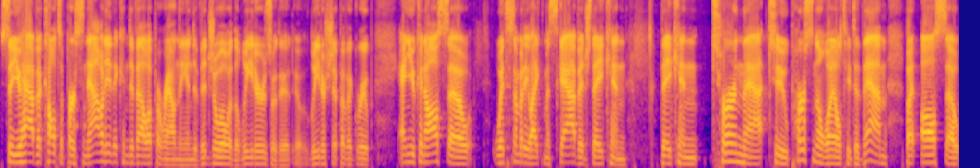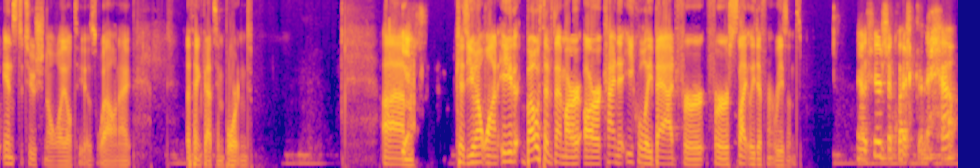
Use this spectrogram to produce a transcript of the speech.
So you have a cult of personality that can develop around the individual or the leaders or the uh, leadership of a group, and you can also, with somebody like Miscavige, they can they can turn that to personal loyalty to them, but also institutional loyalty as well, and I I think that's important. Um, yeah because you don't want either both of them are are kind of equally bad for for slightly different reasons. Now here's a question. How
